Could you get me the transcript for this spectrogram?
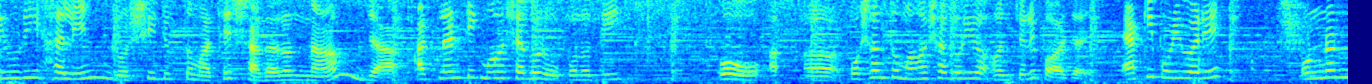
ইউরিহ্যালিন রশ্মিযুক্ত মাছের সাধারণ নাম যা আটলান্টিক মহাসাগর উপনদী ও প্রশান্ত মহাসাগরীয় অঞ্চলে পাওয়া যায়। একই পরিবারে অন্যান্য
